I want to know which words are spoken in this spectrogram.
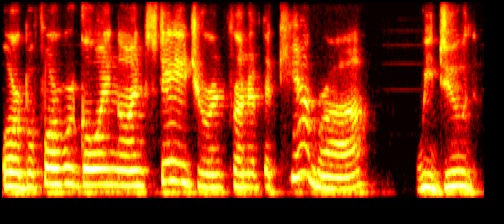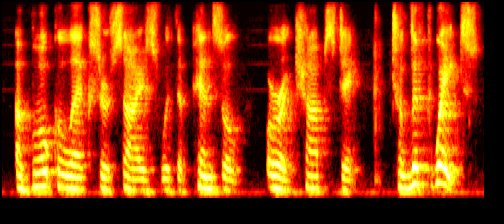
or before we're going on stage or in front of the camera, we do a vocal exercise with a pencil or a chopstick to lift weights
